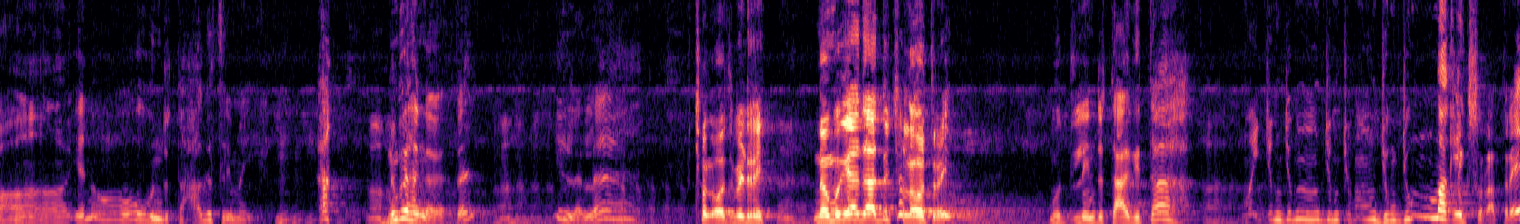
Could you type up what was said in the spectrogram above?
ಆ ಏನೋ ಒಂದು ತಾಗತ್ರಿ ಮೈ. ನಿಮಗೆ ಹಂಗಾಗತ್ತೆ ಇಲ್ಲಲ್ಲ. ಚಲೋ ಹೋತ್ ಬಿಡ್ರಿ. ನಮಗೆ ಅದಾದ್ದು ಚಲೋ ಹೋತ್ರಿ. ಮೊದ್ಲಿಂದ ತಾಗಿತ್ತಾ? ಮೈ ಜುಮ್ ಜುಮ್ ಜುಮ್ ಜುಮ್ ಜುಮ್ ಜುಮ್ ಹಾಕ್ಲಿಕ್ಕೆ ಸುರಾತ್ರಿ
